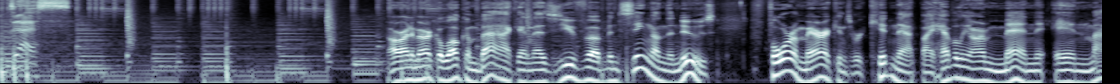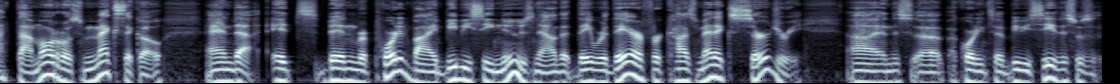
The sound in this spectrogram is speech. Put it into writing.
Valdes. All right, America, welcome back. And as you've uh, been seeing on the news, four Americans were kidnapped by heavily armed men in Matamoros, Mexico. And uh, it's been reported by BBC News now that they were there for cosmetic surgery. Uh, and this, uh, according to BBC, this was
